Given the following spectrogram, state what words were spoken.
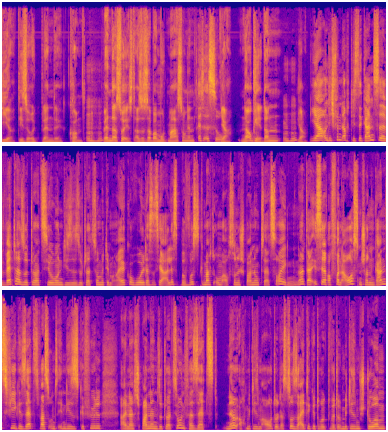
hier diese Rückblende kommt. Mhm. Wenn das so ist. Also es ist aber Mutmaßungen. Es ist so. Ja. Na okay, dann mhm. ja. Ja, und ich finde auch diese ganze Wettersituation, diese Situation mit dem Alkohol, das ist ja alles bewusst gemacht, um auch so eine Spannung zu erzeugen. Ne? Da ist ja auch von außen schon ganz viel gesetzt, was uns in dieses Gefühl einer spannenden Situation versetzt. Ne? Auch mit diesem Auto, das zur Seite gedrückt wird und mit diesem Sturm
